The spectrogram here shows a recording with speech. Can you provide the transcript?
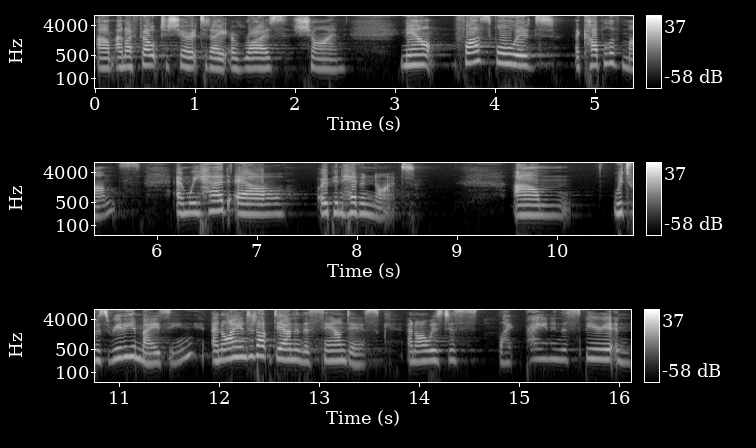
um, and I felt to share it today arise, shine. Now, fast forward a couple of months, and we had our open heaven night, um, which was really amazing. And I ended up down in the sound desk, and I was just like praying in the spirit and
